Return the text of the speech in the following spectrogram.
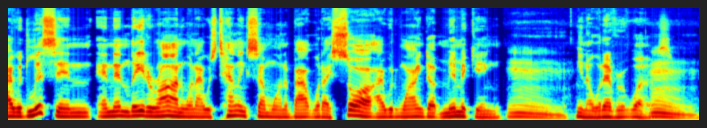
I would listen, and then later on, when I was telling someone about what I saw, I would wind up mimicking, mm. you know, whatever it was. Mm.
